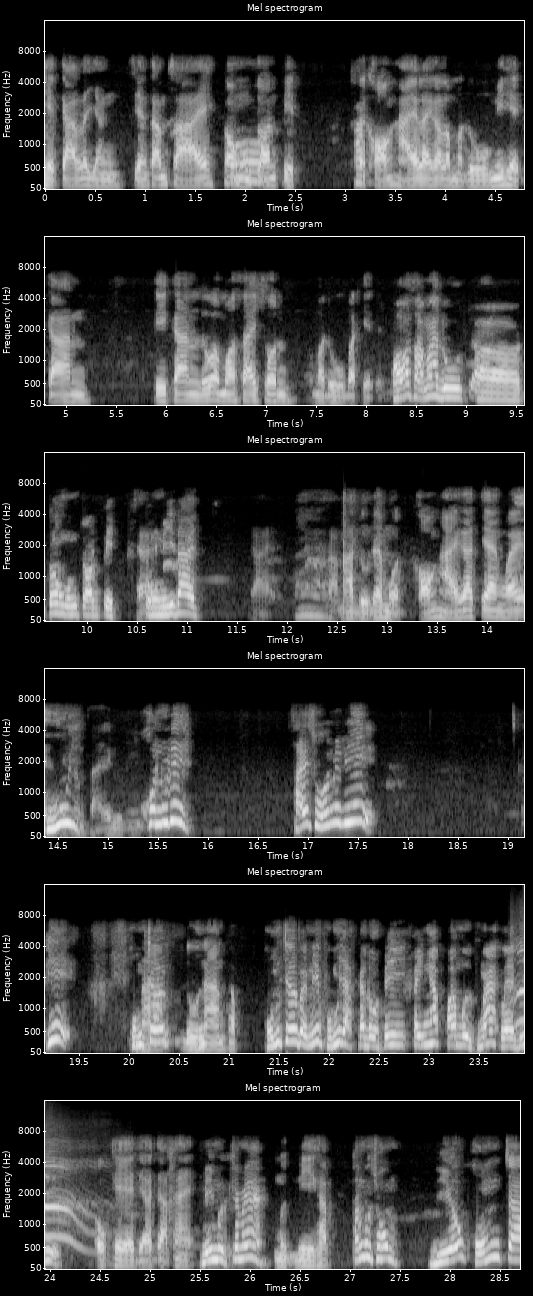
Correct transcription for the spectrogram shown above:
เหตุการณ์อะไรอย่างเสียงตามสายกล้องวงจรปิดครับถ้าของหายอะไรก็เรามาดู มีเหตุการณ์ ตีกันหรือว่ามอไซค์ชนก็มาดูอุบัติเหตุเพราะสามารถดูเอ่อกล้องวงจรปิดใช่ ตรงนี้ได้ ได้ สามารถดูได้หมด ของหายก็แจ้งไว้อุ้ยทำสายก็อยู่นี่ คนดูดิ สายสวยไหมพี่ พี่ ผมเจอ น้ำดูน้ำครับ ผมเจอแบบนี้ผมอยากกระโดดไปไปงับปลาหมึกมากเลยพี่ โอเค เดี๋ยวจัดให้มีหมึกใช่ไหมหมึกมีครับ ท่านผู้ชม เดี๋ยวผมจะ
